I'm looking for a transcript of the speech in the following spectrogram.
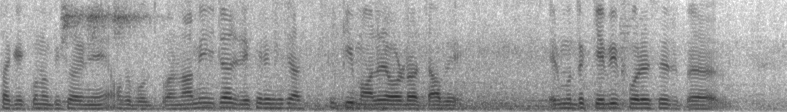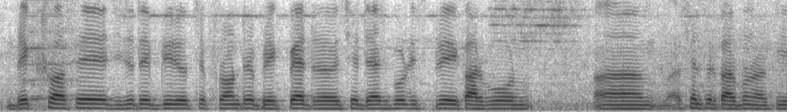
থাকে কোনো বিষয় নিয়ে, আমাকে বলতে পারেন। আমি এটা রেখে রেখেছি আর কী কী মালের অর্ডার যাবে? এর মধ্যে কেবি ফোরেসের ব্রেক শো আছে জিজেট এফডির হচ্ছে ফ্রন্টের ব্রেক প্যাড রয়েছে ড্যাশবোর্ড স্প্রে কার্বন সেলফের কার্বন আর কি,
